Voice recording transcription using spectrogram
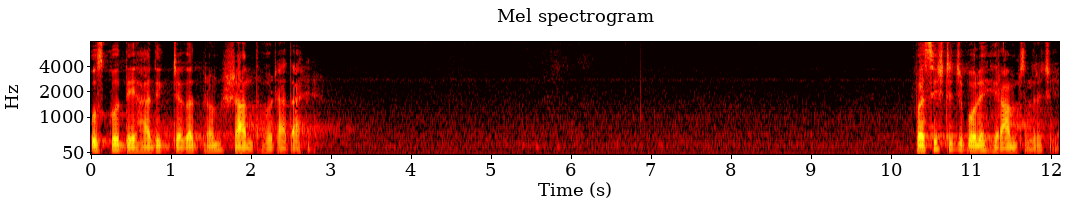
उसको देहादिक जगत भ्रम शांत हो जाता है। वशिष्ठ जी बोले, हे रामचंद्र जी,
